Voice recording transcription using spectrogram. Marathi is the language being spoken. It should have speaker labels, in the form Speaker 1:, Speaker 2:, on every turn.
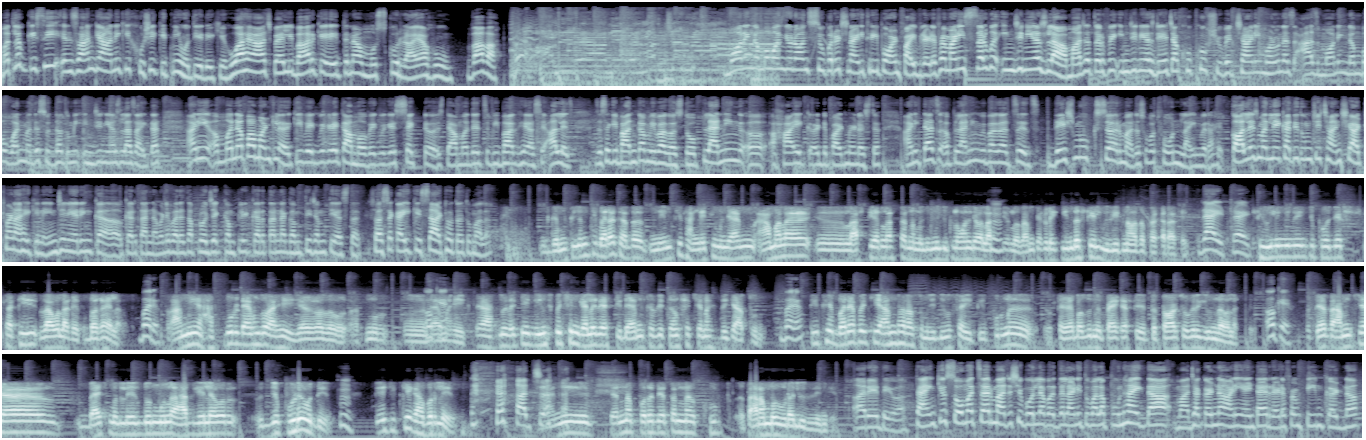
Speaker 1: मतलब किसी इंसान के आने की खुशी कितनी होती है देखिए। हुआ है आज पहली बार के इतना मुस्कुराया हूँ। वाह वाह। मॉर्निंग नंबर वन घेऊन on super it's ninety three point five Red F M आणि सर्व इंजिनियर्सला माझ्यातर्फे इंजिनियर्स डेच्या खूप खूप शुभेच्छा आणि म्हणूनच आज मॉर्निंग नंबर वनमध्ये सुद्धा तुम्ही इंजिनियर्सलाच ऐकतात आणि मनपा म्हटलं की वेगवेगळे कामं वेगवेगळे सेक्टर्स त्यामध्येच विभाग हे असे आलेच. जसं की बांधकाम विभाग असतो प्लॅनिंग हा एक डिपार्टमेंट असतं. आणि त्याच प्लॅनिंग विभागाचेच देशमुख सर माझ्यासोबत फोन लाईनवर आहेत. कॉलेजमधली एखादी तुमची छानशी आठवण आहे की नाही? इंजिनिअरिंग करताना म्हणजे बऱ्याचदा प्रोजेक्ट कंप्लीट करताना गमती जमती असतात. सो असं काही किस्सा आठवतोय तुम्हाला?
Speaker 2: गमती गमती बऱ्याच आता नेमकी सांगायची म्हणजे आम- आम्हाला लास्ट इयरला असताना म्हणजे मी डिप्लोमा जेव्हा लास्ट इयरला होतो आमच्याकडे एक इंडस्ट्रियल व्हिजिट नावाचा प्रकार असेल
Speaker 1: राईट राईट
Speaker 2: सिव्हिल इंजिनिअरिंगचे प्रोजेक्टसाठी जावं लागायचं बघायला.
Speaker 1: बरं.
Speaker 2: आम्ही हातनूर डॅम जो आहे जळगाव जवळ हातनूर. डॅम आहे. त्या हातनूरची एक इन्स्पेक्शन गॅलरी असते. डॅमचं जे कन्स्ट्रक्शन असते त्याच्या आतून.
Speaker 1: बरं.
Speaker 2: तिथे बऱ्यापैकी अंधार असतो. म्हणजे दिवसा ती पूर्ण सगळ्या बाजूने पॅक असते. तर टॉर्च वगैरे घेऊन जावं लागतं.
Speaker 1: ओके
Speaker 2: त्यात आमच्या बॅच मधले एक दोन मुलं आत गेल्यावर जे पुढे होते. ते जितके घाबरले.
Speaker 1: अच्छा.
Speaker 2: आणि त्यांना परत येताना खूप तारांबळ उडाली होती त्यांची.
Speaker 1: अरे देवा. थँक्यू सो मच सर माझ्याशी बोलल्याबद्दल. आणि तुम्हाला पुन्हा एकदा माझ्याकडनं आणि एंटायर रेड एफ एम टीमकडनं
